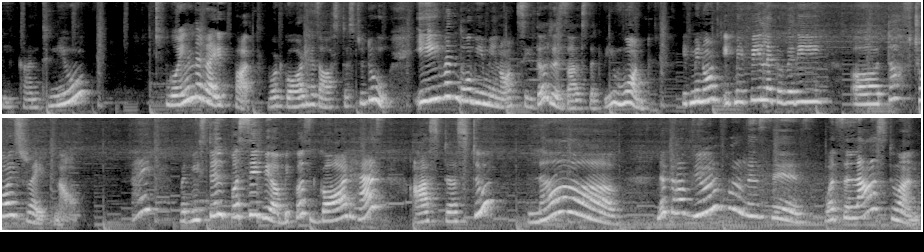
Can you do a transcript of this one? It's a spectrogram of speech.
we continue going the right path, what God has asked us to do, even though we may not see the results that we want. It may not, it may feel like a very uh, tough choice right now, right? But we still persevere because God has asked us to love. Look how beautiful this is. What's the last one?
